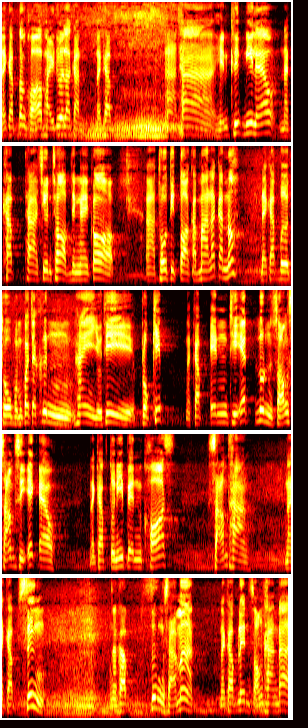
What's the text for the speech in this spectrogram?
นะครับต้องขออภัยด้วยแล้วกันนะครับถ้าเห็นคลิปนี้แล้วนะครับถ้าชื่นชอบยังไงก็โทรติดต่อกลับมาแล้วกันเนาะนะครับเบอร์โทรผมก็จะขึ้นให้อยู่ที่ปกคลิปนะครับ NTS รุ่น 234 XL นะครับตัวนี้เป็นคอส3ทางนะครับซึ่ง นะครับ ซึ่งสามารถนะครับเล่น 2 ทางได้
